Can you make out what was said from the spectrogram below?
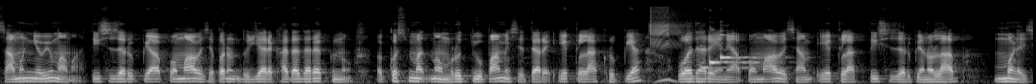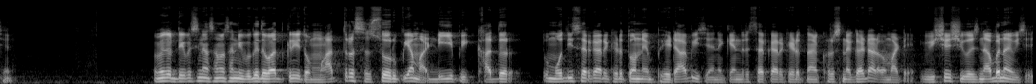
સામાન્ય વીમામાં ત્રીસ હજાર રૂપિયા આપવામાં આવે છે. પરંતુ જ્યારે ખાતા ધારકનું અકસ્માતમાં મૃત્યુ પામે છે, ત્યારે એક લાખ રૂપિયા વધારે એને આપવામાં આવે છે. આમ એક લાખ ત્રીસ હજાર રૂપિયાનો લાભ મળે છે. તમે તો તે સમાચારની વિગતે વાત કરીએ તો માત્ર છસો રૂપિયામાં ડીએપી ખાતર તો મોદી સરકારે ખેડૂતોને ભેટ આપી છે અને કેન્દ્ર સરકારે ખેડૂતોના ખર્ચને ઘટાડવા માટે વિશેષ યોજના બનાવી છે,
